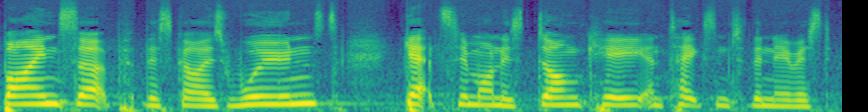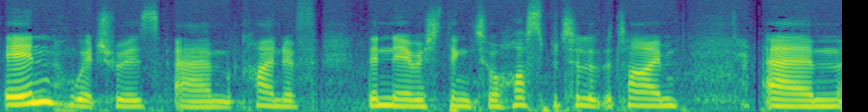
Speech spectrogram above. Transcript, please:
binds up this guy's wounds, gets him on his donkey, and takes him to the nearest inn, which was um, kind of the nearest thing to a hospital at the time. Um,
